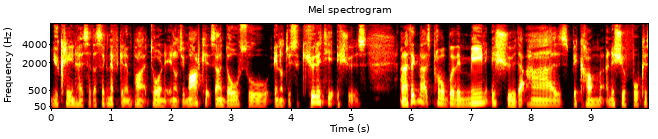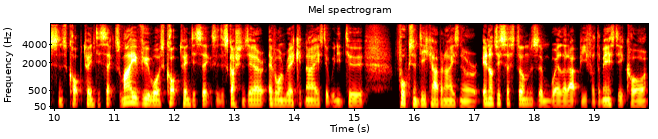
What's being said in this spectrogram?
Ukraine has had a significant impact on energy markets and also energy security issues. And I think that's probably the main issue that has become an issue of focus since COP26. So my view was COP26, the discussions there, everyone recognised that we need to focus on decarbonising our energy systems and whether that be for domestic or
